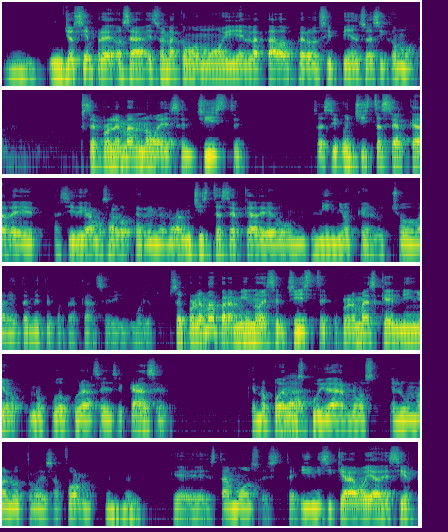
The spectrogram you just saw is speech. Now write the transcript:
Mm. Yo siempre, o sea, suena como muy enlatado, pero sí pienso así como, pues el problema no es el chiste. O sea, si un chiste acerca de, así digamos, algo terrible, ¿no? Un chiste acerca de un niño que luchó valientemente contra cáncer y murió. Pues el problema para mí no es el chiste. El problema es que el niño no pudo curarse de ese cáncer. Que no podemos Claro. cuidarnos el uno al otro de esa forma. Ujú. Que estamos, este, y ni siquiera voy a decir,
